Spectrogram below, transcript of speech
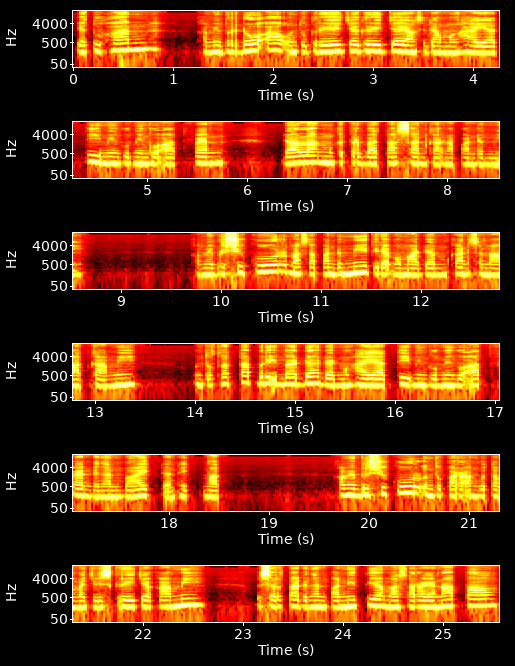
Ya Tuhan, kami berdoa untuk gereja-gereja yang sedang menghayati minggu-minggu Advent dalam keterbatasan karena pandemi. Kami bersyukur masa pandemi tidak memadamkan semangat kami untuk tetap beribadah dan menghayati minggu-minggu Advent dengan baik dan hikmat. Kami bersyukur untuk para anggota majelis gereja kami, beserta dengan panitia masa raya Natal,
